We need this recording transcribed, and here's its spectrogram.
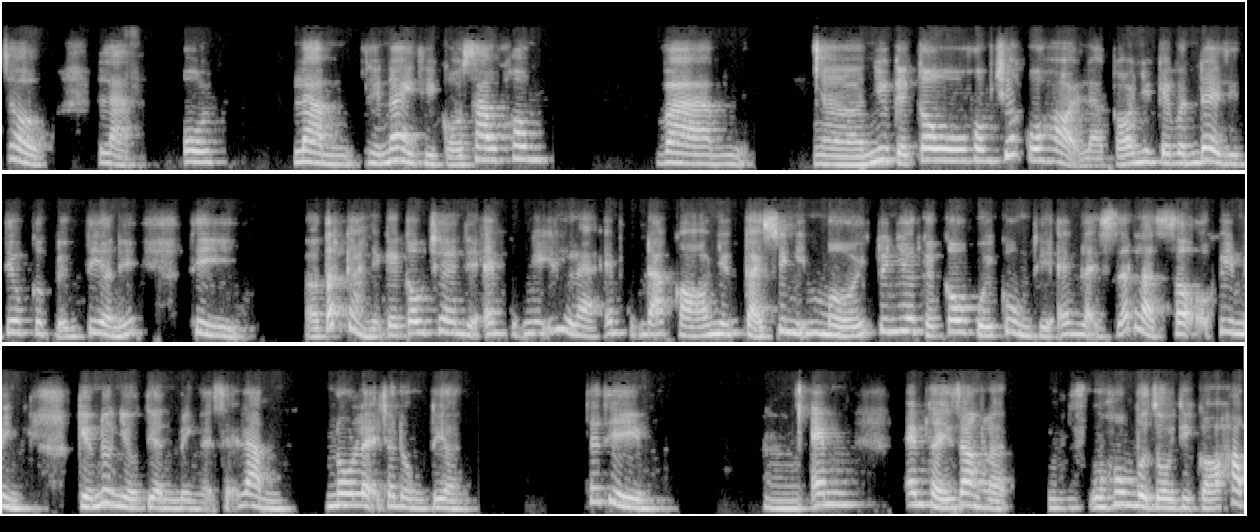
trở là ôi làm thế này thì có sao không? Và à, như cái câu hôm trước cô hỏi là có những cái vấn đề gì tiêu cực đến tiền ấy thì à, tất cả những cái câu trên thì em cũng nghĩ là em cũng đã có những cái suy nghĩ mới. Tuy nhiên cái câu cuối cùng thì em lại rất là sợ khi mình kiếm được nhiều tiền mình lại sẽ làm nô lệ cho đồng tiền. Thế thì em em thấy rằng là hôm vừa rồi thì có học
